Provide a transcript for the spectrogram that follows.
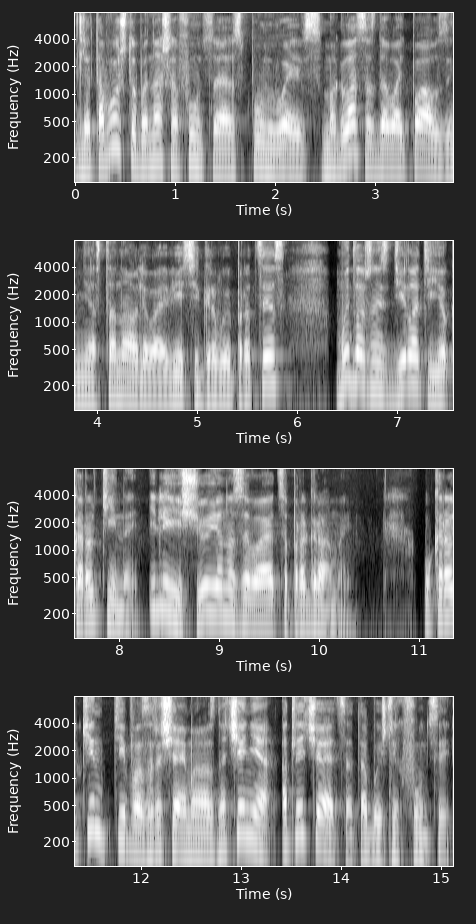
Для того, чтобы наша функция SpoonWaves могла создавать паузы, не останавливая весь игровой процесс, мы должны сделать ее карутиной, или еще ее называются программой. У карутин тип возвращаемого значения отличается от обычных функций.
